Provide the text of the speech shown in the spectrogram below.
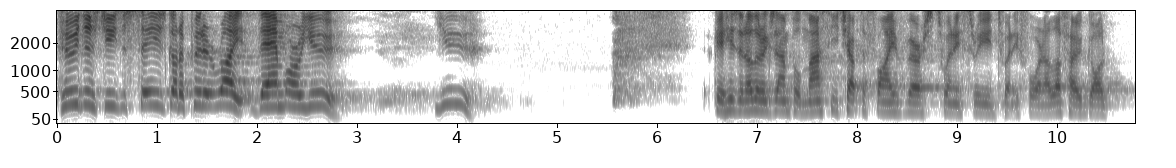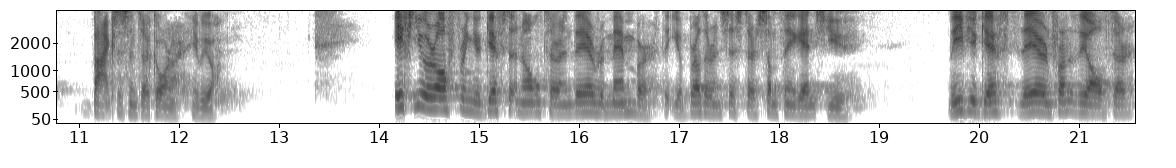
Who does Jesus say he's got to put it right, them or you? You. Okay, here's another example Matthew chapter 5, verse 23 and 24. And I love how God backs us into a corner. Here we go. If you are offering your gift at an altar and there remember that your brother and sister have something against you, leave your gift there in front of the altar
